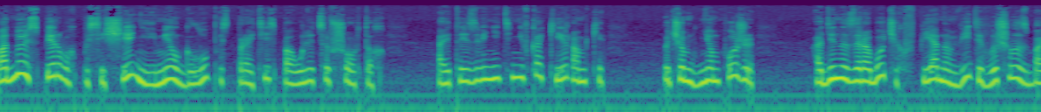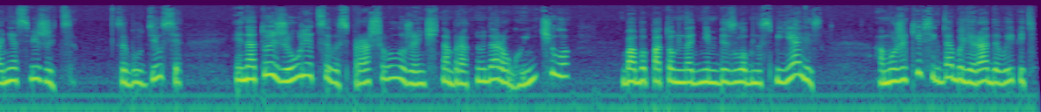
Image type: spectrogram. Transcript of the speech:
в одно из первых посещений имел глупость пройтись по улице в шортах. А это, извините, ни в какие рамки. Причем днем позже один из рабочих в пьяном виде вышел из бани освежиться. Заблудился и на той же улице выспрашивал у женщин обратную дорогу. И ничего. Бабы потом над ним беззлобно смеялись, а мужики всегда были рады выпить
